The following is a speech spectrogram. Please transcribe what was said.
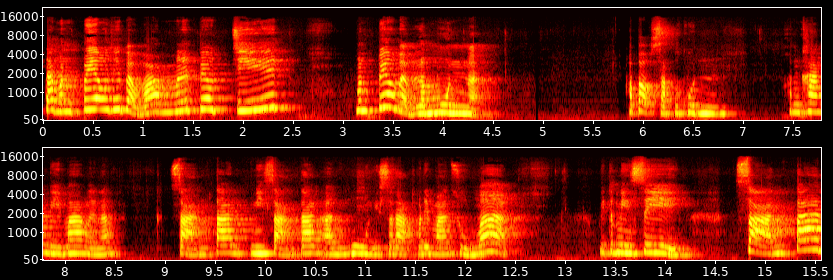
แต่มันเปรี้ยวที่แบบว่ามันไม่ได้เปรี้ยวจี๊ด มันเปรี้ยวแบบละมุนอะเขาบอกสรรพคุณค่อนข้างดีมากเลยนะ สารต้านมีสารต้านอนุมูลอิสระปริมาณสูงมาก วิตามินซี สารต้าน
